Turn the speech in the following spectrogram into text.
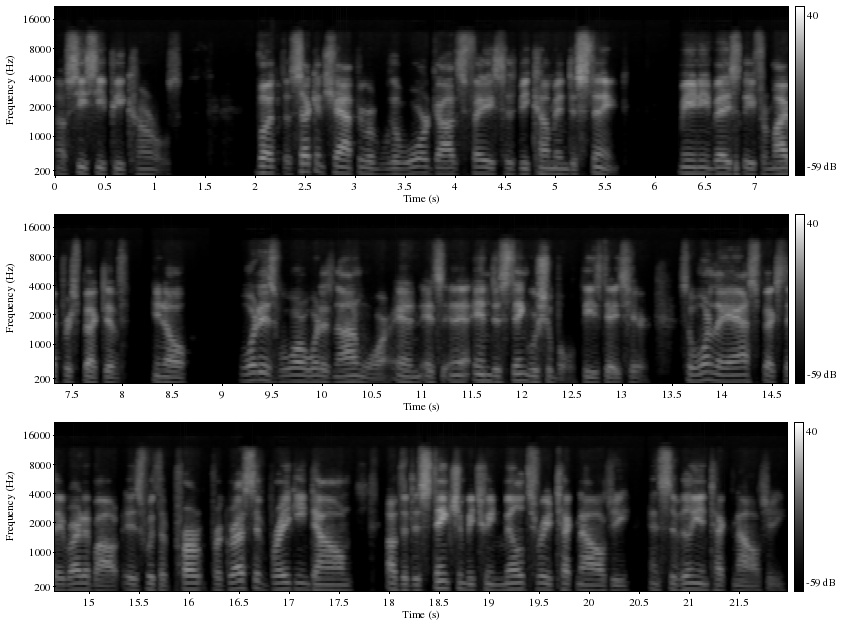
uh, CCP colonels, but the second chapter of the war God's face has become indistinct, meaning basically, from my perspective, you know, what is war, what is non-war, and it's uh, indistinguishable these days here. So one of the aspects they write about is with the pro- progressive breaking down of the distinction between military technology and civilian technology,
